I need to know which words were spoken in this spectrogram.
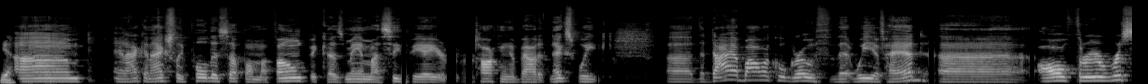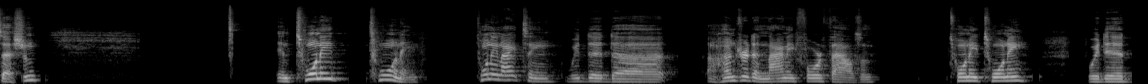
Yeah. Um, and I can actually pull this up on my phone because me and my CPA are, are talking about it next week. Uh, the diabolical growth that we have had uh, all through a recession. In 2020, 2019, we did uh, 194,000. 2020, we did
